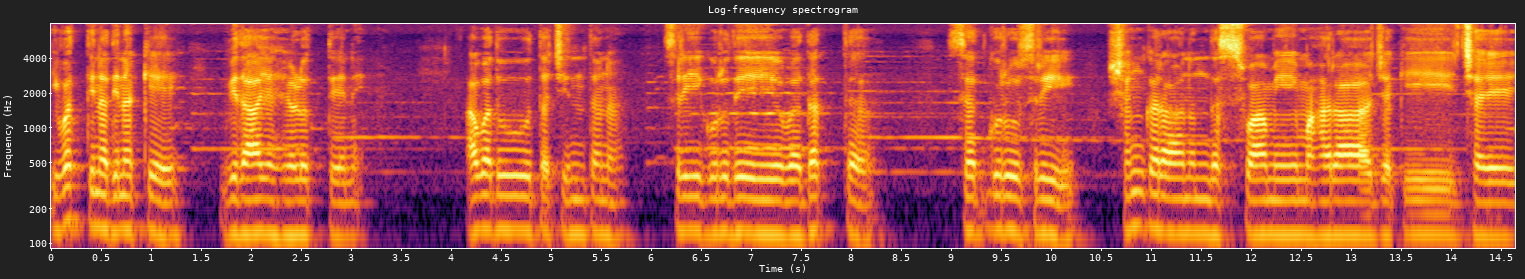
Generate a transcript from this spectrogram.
ಇವತ್ತಿನ ದಿನಕ್ಕೆ ವಿದಾಯ ಹೇಳುತ್ತೇನೆ. ಅವಧೂತ ಚಿಂತನ ಶ್ರೀ ಗುರುದೇವ ದತ್ತ, ಸದ್ಗುರು ಶ್ರೀ ಶಂಕರಾನಂದ ಸ್ವಾಮಿ ಮಹಾರಾಜ ಕೀ ಜೈ.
